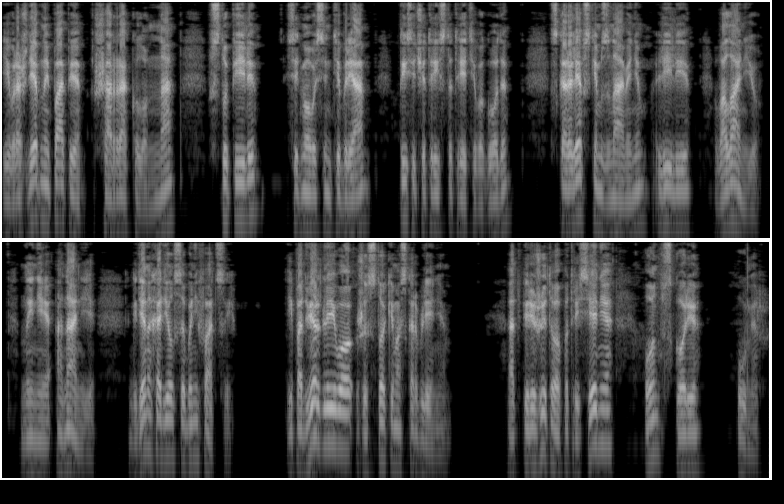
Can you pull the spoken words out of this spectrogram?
и враждебный папе Шарра Колонна вступили 7 сентября 1303 года с королевским знаменем Лилии в Аланью, ныне Ананье, где находился Бонифаций, и подвергли его жестоким оскорблениям. От пережитого потрясения он вскоре умер.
